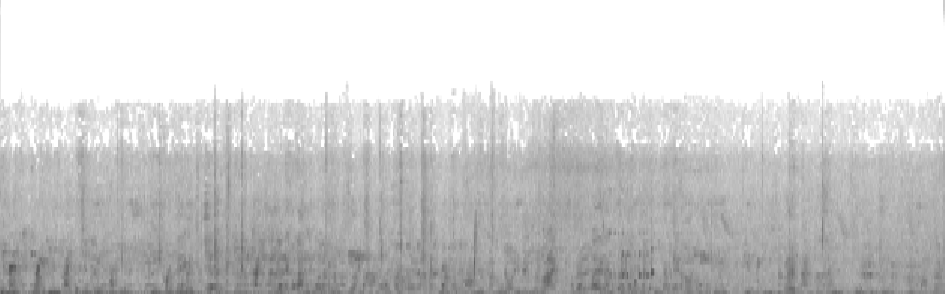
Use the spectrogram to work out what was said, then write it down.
Hiện nay, ngoài cách tại cơ sở y tế theo thì có những người chỉ cần cách ly tại gia đình và nơi lưu trú để họ có. Làm chúng ta hiểu rõ hơn về vấn này, trong khuôn khổ việc hướng dẫn của Bộ Y tế, việc cách ly y tế tại hộ gia đình, nơi lưu trú được bảo đảm.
